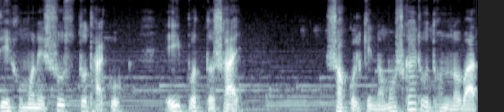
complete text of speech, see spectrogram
দেহ মনে সুস্থ থাকুক, এই প্রত্যাশায় সকলকে নমস্কার ও ধন্যবাদ।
